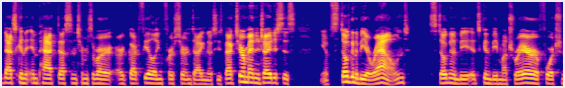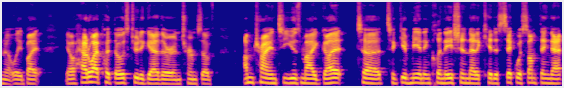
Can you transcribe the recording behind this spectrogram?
that's going to impact us in terms of our, our gut feeling for certain diagnoses. Bacterial meningitis is you know still going to be around, still going to be it's going to be much rarer, fortunately. But you know, how do I put those two together in terms of I'm trying to use my gut to to give me an inclination that a kid is sick with something that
